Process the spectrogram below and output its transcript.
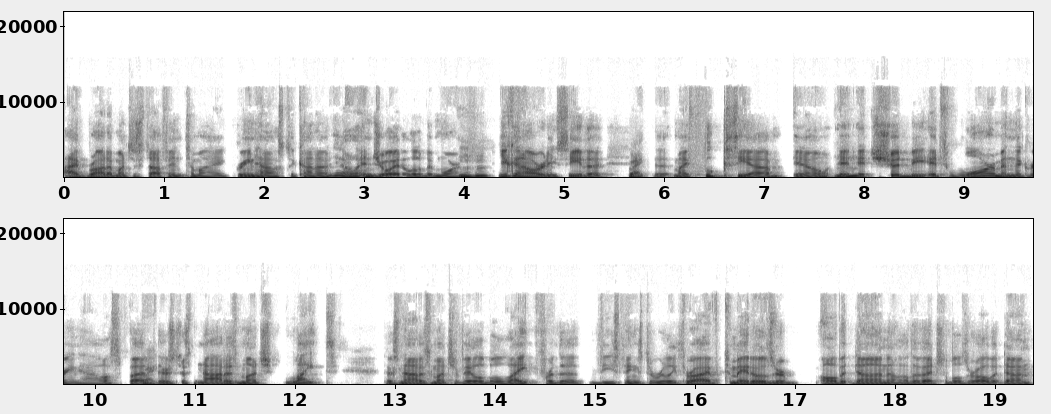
I've brought a bunch of stuff into my greenhouse to kind of you know enjoy it a little bit more. Mm-hmm. You can already see the right the, my fuchsia. You know, mm-hmm. it, it, should be it's warm in the greenhouse, but right. there's just not as much light there's not as much available light for the these things to really thrive. Tomatoes are all but done. All the vegetables are all but done.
